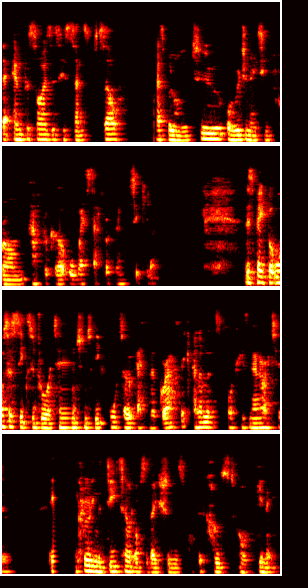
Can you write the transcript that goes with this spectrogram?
that emphasizes his sense of self as belonging to, originating from Africa or West Africa in particular. This paper also seeks to draw attention to the auto-ethnographic elements of his narrative, including the detailed observations of the coast of Guinea.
